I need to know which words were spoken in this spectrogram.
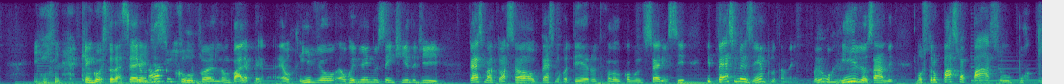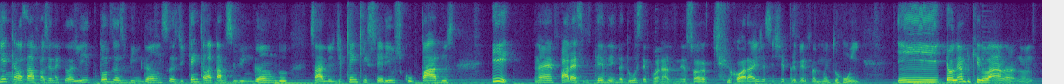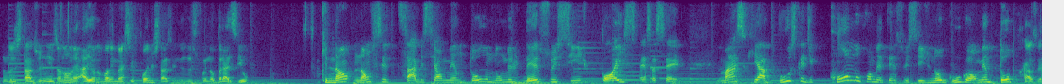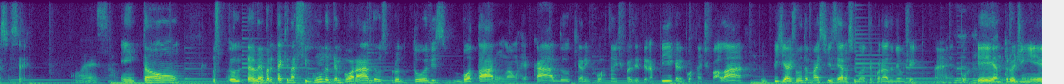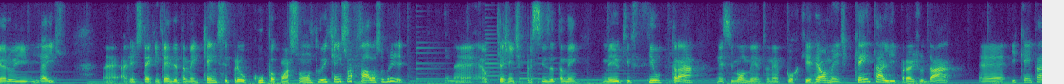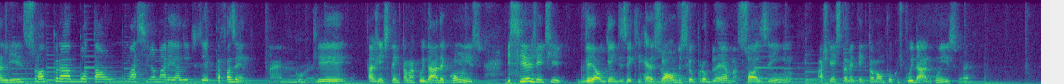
E quem gostou da série, desculpa, assisti. não vale a pena. É horrível, é horrível no sentido de péssima atuação, péssimo roteiro, tu falou como série em si, e péssimo exemplo também. Foi uhum. horrível, sabe? Mostrou passo a passo o porquê que ela estava fazendo aquilo ali, todas as vinganças, de quem que ela estava se vingando, sabe? De quem que seriam os culpados. E, né, parece que teve ainda duas temporadas, né? Eu só tive coragem de assistir a primeira, foi muito ruim. E eu lembro que lá no, nos Estados Unidos, eu não lembro, aí eu não vou lembrar se foi nos Estados Unidos ou se foi no Brasil, que não, não se sabe se aumentou o número de suicídio pós essa série, mas que a busca de como cometer suicídio no Google aumentou por causa dessa série. Só. Então, eu, eu lembro até que na segunda temporada os produtores botaram lá um recado que era importante fazer terapia, que era importante falar, pedir ajuda, mas fizeram a segunda temporada do mesmo jeito, né? Uhum. Porque entrou dinheiro e é isso. Né? A gente tem que entender também quem se preocupa com o assunto e quem só fala sobre ele. É, é o que a gente precisa também meio que filtrar nesse momento, né? Porque realmente quem está ali para ajudar é, e quem está ali só para botar um lacinho amarelo e dizer que está fazendo, né? Uhum. Porque a gente tem que tomar cuidado é com isso. E se a gente vê alguém dizer que resolve seu problema sozinho, acho que a gente também tem que tomar um pouco de cuidado com isso, né?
